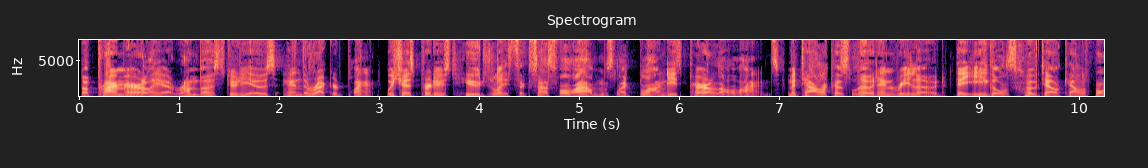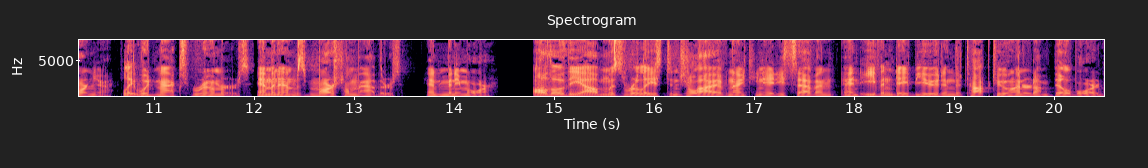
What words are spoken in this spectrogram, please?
but primarily at Rumbo Studios and The Record Plant, which has produced hugely successful albums like Blondie's Parallel Lines, Metallica's Load and Reload, The Eagles' Hotel California, Fleetwood Mac's Rumors, Eminem's Marshall Mathers, and many more. Although the album was released in July of 1987 and even debuted in the top 200 on Billboard,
